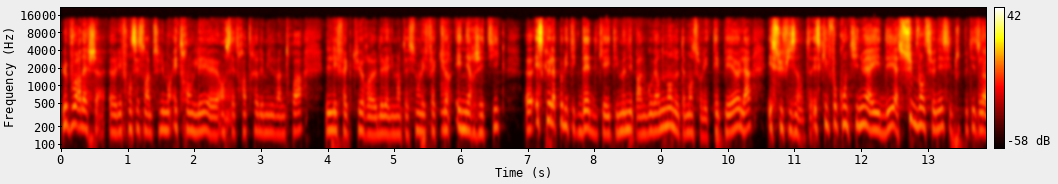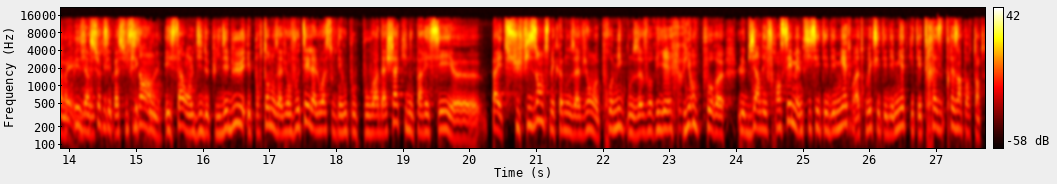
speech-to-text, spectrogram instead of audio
Le pouvoir d'achat. les Français sont absolument étranglés en cette rentrée 2023. Les factures de l'alimentation, les factures énergétiques. Est-ce que la politique d'aide qui a été menée par le gouvernement, notamment sur les TPE, là, est suffisante? Est-ce qu'il faut continuer à aider, à subventionner ces toutes petites entreprises non, mais Bien sûr que c'est pas suffisant. Et ça, on le dit depuis le début. Et pourtant, nous avions voté la loi, souvenez-vous, pour le pouvoir d'achat, qui nous paraissait euh, pas être suffisante, mais comme nous avions euh, promis que nous œuvrerions pour euh, le bien des Français, même si c'était des miettes, on a trouvé que c'était des miettes qui étaient très très importantes.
